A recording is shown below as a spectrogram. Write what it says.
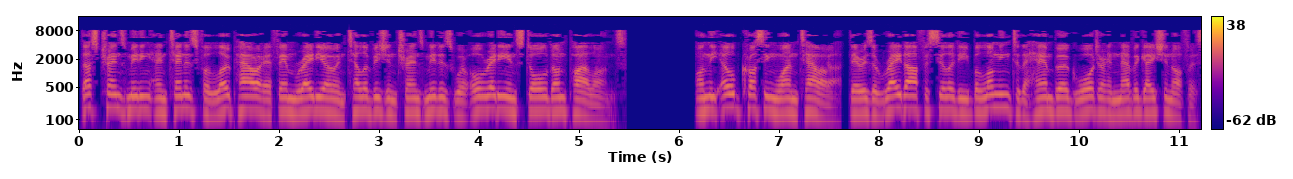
Thus transmitting antennas for low-power FM radio and television transmitters were already installed on pylons. On the Elbe Crossing 1 tower, there is a radar facility belonging to the Hamburg Water and Navigation Office.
